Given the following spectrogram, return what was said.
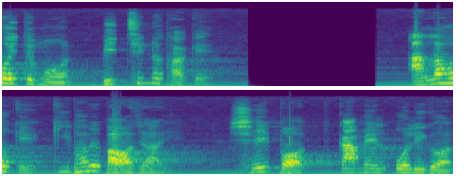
হইতে মন বিচ্ছিন্ন থাকে। আল্লাহকে কীভাবে পাওয়া যায়? সেই পথ কামেল অলিগণ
